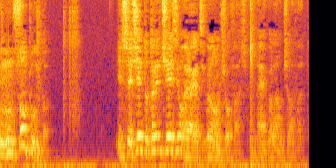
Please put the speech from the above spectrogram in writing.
in un sol punto. Il 613 eh, ragazzi, quello non ce lo faccio. Eh, quello non ce l'ha fatto.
